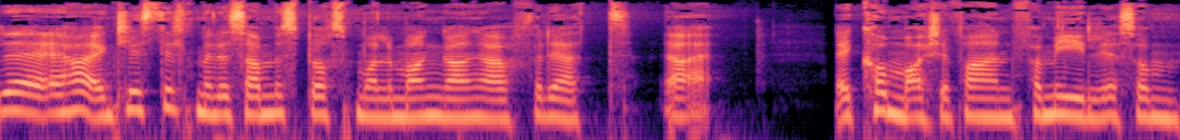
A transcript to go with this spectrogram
det, jeg har egentlig stilt meg det samme spørsmålet mange ganger, fordi at ja, jeg kommer ikke fra en familie som,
